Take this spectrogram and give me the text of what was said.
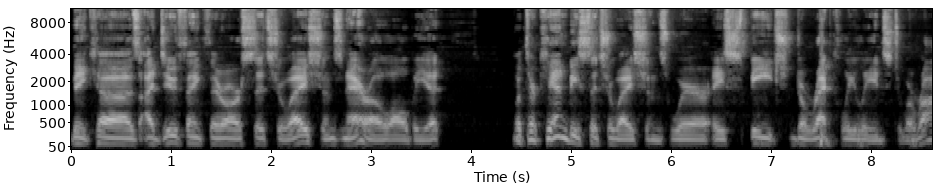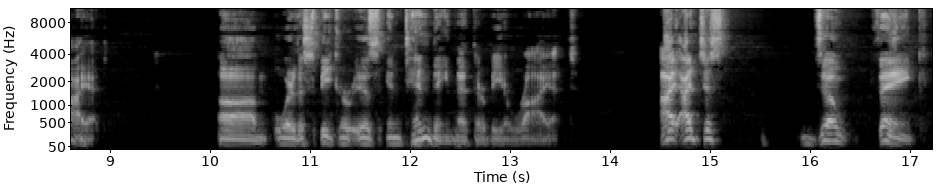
because I do think there are situations, narrow albeit, but there can be situations where a speech directly leads to a riot. um, where the speaker is intending that there be a riot. I, I just don't think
